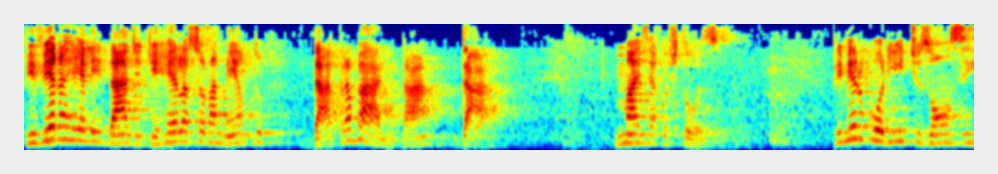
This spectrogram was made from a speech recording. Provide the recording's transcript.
Viver a realidade de relacionamento dá trabalho, tá? Dá. Mas é gostoso. 1 Coríntios 11,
